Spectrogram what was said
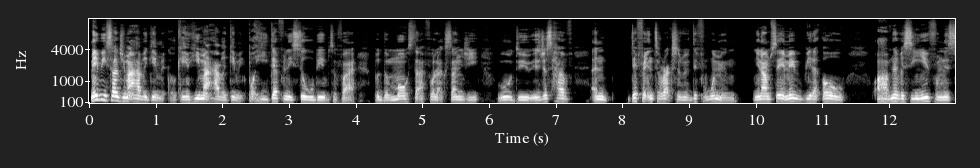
Maybe Sanji might have a gimmick, okay? He might have a gimmick, but he definitely still will be able to fight. But the most that I feel like Sanji will do is just have and different interactions with different women. You know what I'm saying? Maybe be like, oh, oh, I've never seen you from this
